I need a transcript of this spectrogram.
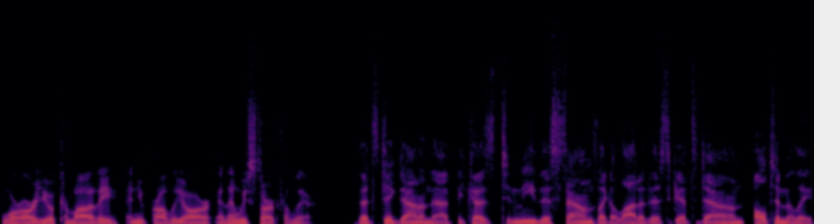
Or are you a commodity? And you probably are. And then we start from there. Let's dig down on that because to me, this sounds like a lot of this gets down ultimately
